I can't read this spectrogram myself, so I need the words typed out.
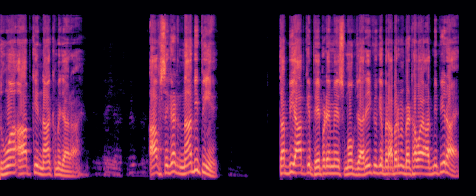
دھواں آپ کی ناک میں جا رہا ہے۔ آپ سگریٹ نہ بھی پیئیں تب بھی آپ کے پھیپڑے میں اسموک جاری، کیونکہ برابر میں بیٹھا ہوا آدمی پی رہا ہے۔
